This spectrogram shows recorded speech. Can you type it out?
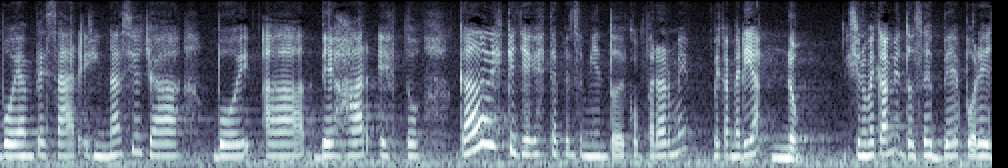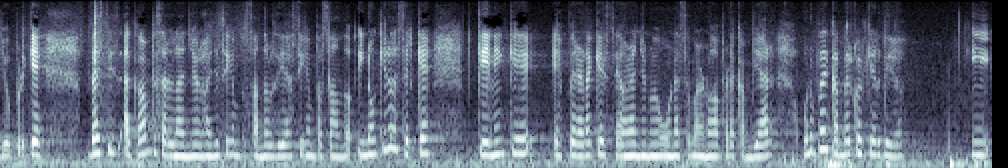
voy a empezar el gimnasio ya, voy a dejar esto. Cada vez que llegue este pensamiento de compararme, ¿me cambiaría? No. Si no me cambio, entonces ve por ello. Porque, besties, acaba de empezar el año, los años siguen pasando, los días siguen pasando. Y no quiero decir que tienen que esperar a que sea un año nuevo, una semana nueva para cambiar. Uno puede cambiar cualquier día. Y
